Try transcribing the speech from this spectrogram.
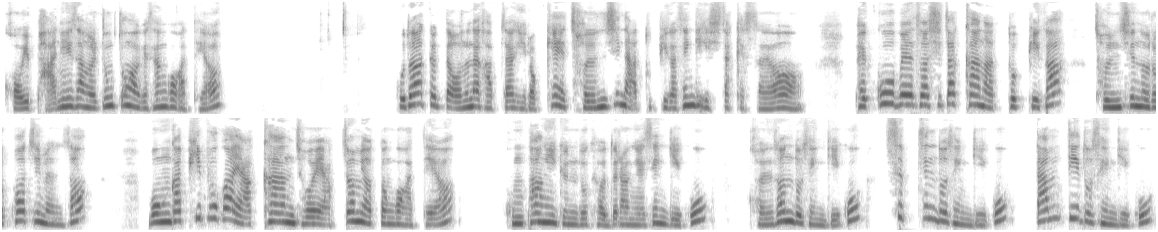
거의 반 이상을 뚱뚱하게 산 것 같아요. 고등학교 때 어느 날 갑자기 이렇게 전신에 아토피가 생기기 시작했어요. 배꼽에서 시작한 아토피가 전신으로 퍼지면서 뭔가 피부가 약한 저의 약점이었던 것 같아요. 곰팡이균도 겨드랑이에 생기고 건선도 생기고 습진도 생기고 땀띠도 생기고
